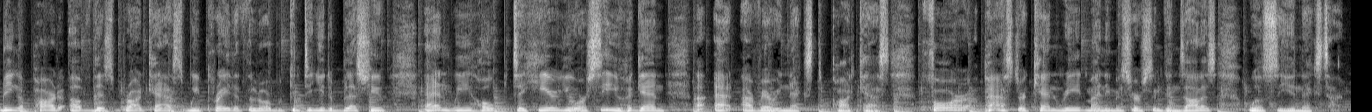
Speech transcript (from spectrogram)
being a part of this broadcast. We pray that the Lord will continue to bless you, and we hope to hear you or see you again uh, at our very next podcast. For Pastor Ken Reed, my name is Herson Gonzalez. We'll see you next time.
